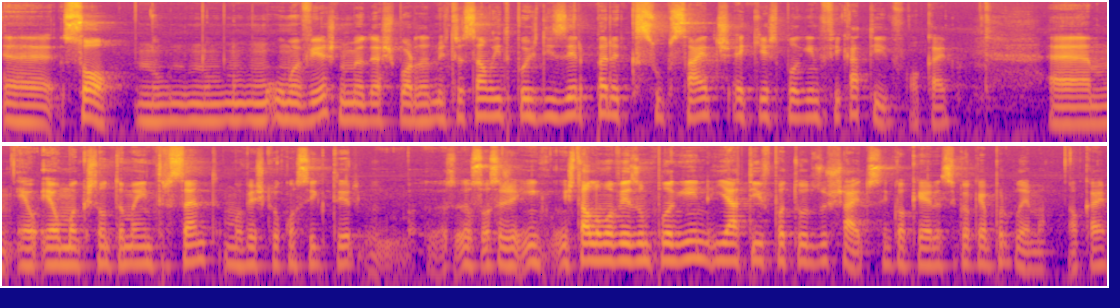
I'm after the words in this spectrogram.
Uh, só no, no, uma vez no meu dashboard de administração e depois dizer para que subsites é que este plugin fica ativo, ok? Um, é, é, uma questão também interessante, uma vez que eu consigo ter, ou seja, instalo uma vez um plugin e ativo para todos os sites, sem qualquer, sem qualquer problema, ok?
